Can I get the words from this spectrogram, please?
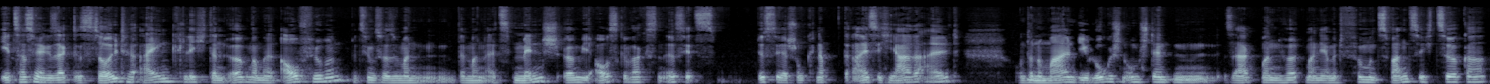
Jetzt hast du ja gesagt, es sollte eigentlich dann irgendwann mal aufhören, beziehungsweise man, wenn man als Mensch irgendwie ausgewachsen ist, jetzt bist du ja schon knapp 30 Jahre alt. Unter normalen biologischen Umständen sagt man, hört man ja mit 25 circa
